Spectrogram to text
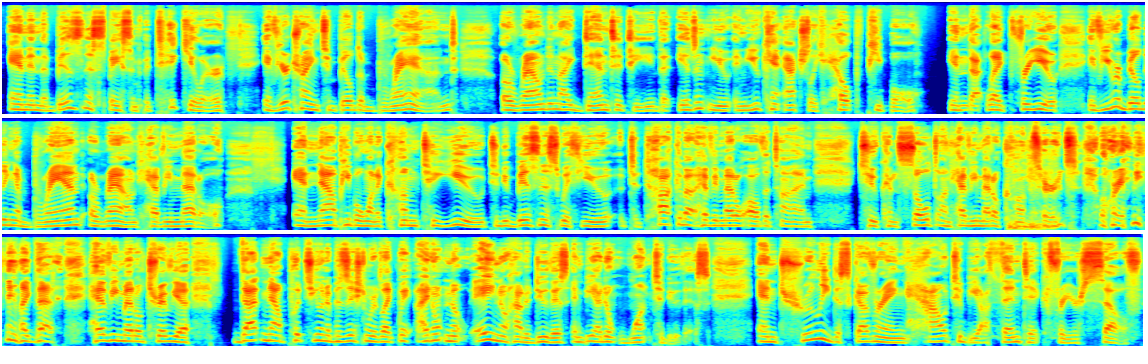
And in the business space in particular, if you're trying to build a brand around an identity that isn't you and you can't actually help people in that, like for you, if you are building a brand around heavy metal, and now people want to come to you to do business with you, to talk about heavy metal all the time, to consult on heavy metal concerts or anything like that, heavy metal trivia. That now puts you in a position where, like, wait, I don't know, A, know how to do this, and B, I don't want to do this. And truly discovering how to be authentic for yourself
